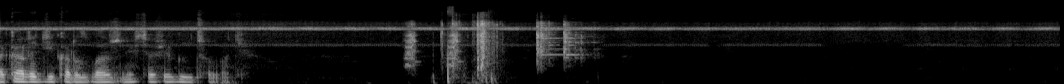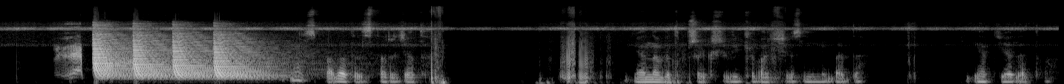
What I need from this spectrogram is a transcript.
Za karę dzika rozważy, nie chciał się gliczować. No, spada ten stary dziad. Ja nawet przekrzywikywać się z nim nie będę. Pierdzielę to.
